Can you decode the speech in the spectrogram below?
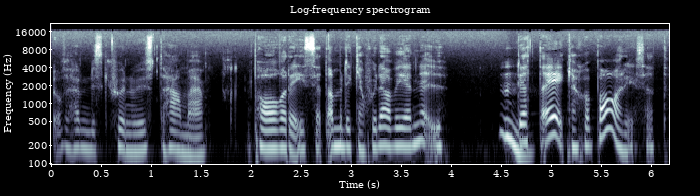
jag hade en diskussion om just det här med paradiset. Ja, men det är kanske är där vi är nu. Detta är kanske paradiset.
